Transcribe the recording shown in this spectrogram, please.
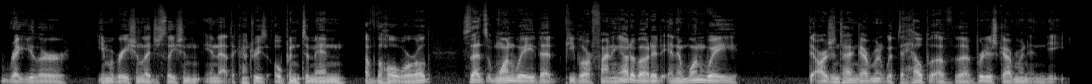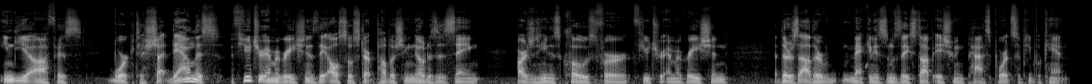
regular immigration legislation in that the country is open to men of the whole world. So that's one way that people are finding out about it. And then one way the Argentine government, with the help of the British government and the India office, work to shut down this future immigration is they also start publishing notices saying Argentina is closed for future immigration. There's other mechanisms. They stop issuing passports so people can't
